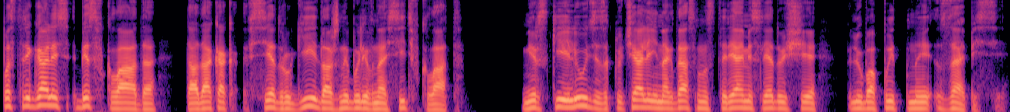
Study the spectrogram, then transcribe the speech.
постригались без вклада, тогда как все другие должны были вносить вклад. Мирские люди заключали иногда с монастырями следующие любопытные записи.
